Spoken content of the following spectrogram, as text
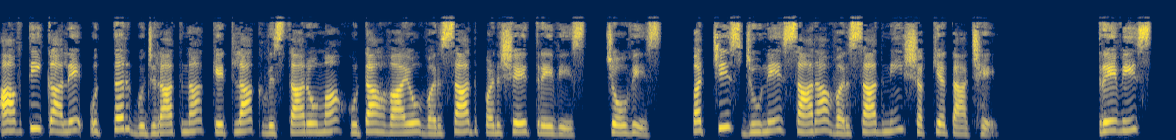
આવતીકાલે ઉત્તર ગુજરાતના કેટલાક વિસ્તારોમાં હુટાહવાયો વરસાદ પડશે ત્રેવીસ, ચોવીસ પચ્ચીસ જૂને સારા વરસાદની શક્યતા છે. ત્રેવીસ,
